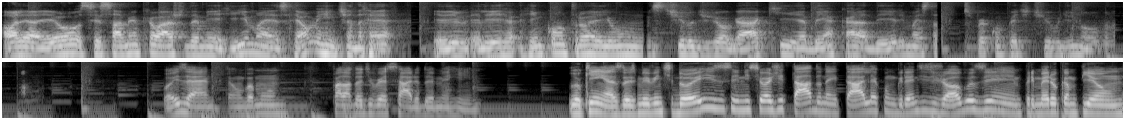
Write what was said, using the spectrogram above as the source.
Olha, eu, vocês sabem o que eu acho do Emery, mas realmente, né? Ele, ele reencontrou aí um estilo de jogar que é bem a cara dele, mas está super competitivo de novo, né? Pois é, então vamos falar do adversário do Emery. Luquinhas, 2022 iniciou agitado na Itália com grandes jogos e primeiro campeão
